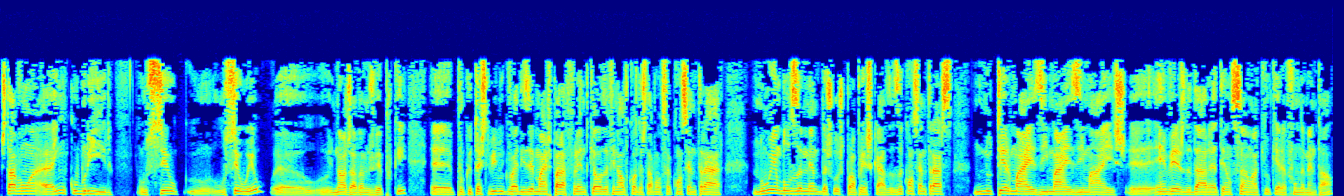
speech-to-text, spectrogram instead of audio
Estavam a, encobrir o seu, o seu eu, uh, nós já vamos ver porquê, uh, porque o texto bíblico vai dizer mais para a frente que elas afinal de contas estavam-se a concentrar no embelezamento das suas próprias casas, a concentrar-se no ter mais e mais e mais, uh, em vez de dar atenção àquilo que era fundamental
